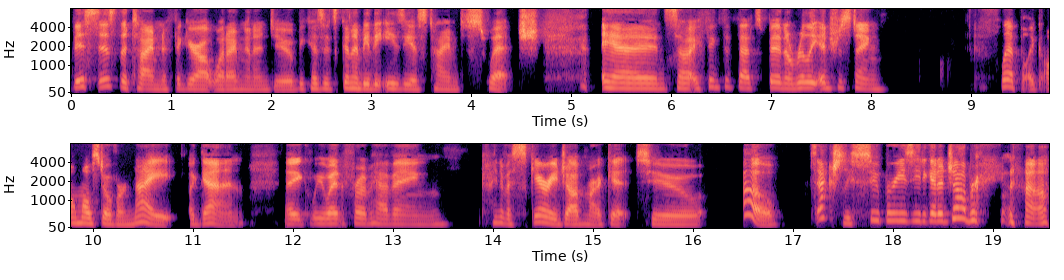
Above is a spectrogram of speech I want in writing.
this is the time to figure out what I'm going to do because it's going to be the easiest time to switch. And so I think that that's been a really interesting flip, like almost overnight again. Like we went from having kind of a scary job market to, oh, it's actually super easy to get a job right now.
